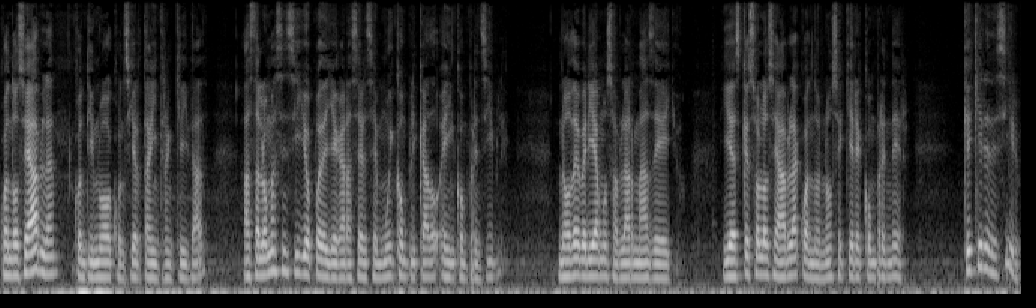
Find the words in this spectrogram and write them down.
Cuando se habla, continuó con cierta intranquilidad, hasta lo más sencillo puede llegar a hacerse muy complicado e incomprensible. No deberíamos hablar más de ello, y es que solo se habla cuando no se quiere comprender. ¿Qué quiere decir?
